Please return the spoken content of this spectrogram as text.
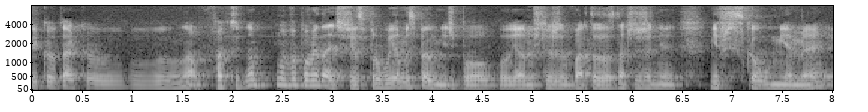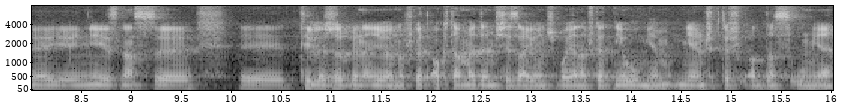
Tylko tak, no faktycznie, no, no wypowiadajcie się, spróbujemy spełnić, bo, bo ja myślę, że warto zaznaczyć, że nie, nie wszystko umiemy, yy, nie jest nas yy, yy, tyle, żeby, no nie wiem, na przykład oktamedem się zająć, bo ja na przykład nie umiem. I nie wiem, czy ktoś od nas umie,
